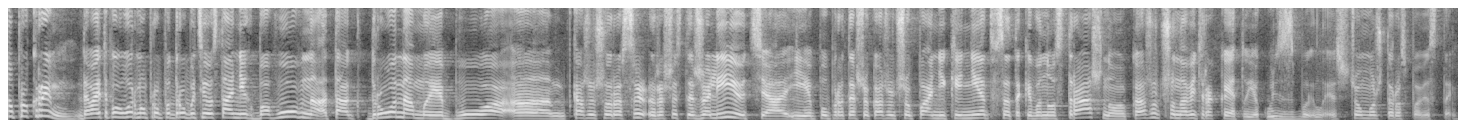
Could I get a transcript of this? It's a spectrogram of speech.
Ну про Крим. Давайте поговоримо про подробиці останніх бавовн, атак дронами. Бо е, кажуть, що раси- рашисти жаліються, і попри те, що кажуть, що паніки нет, все таки воно страшно. кажуть, що навіть ракету якусь збили. Що можете розповісти?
